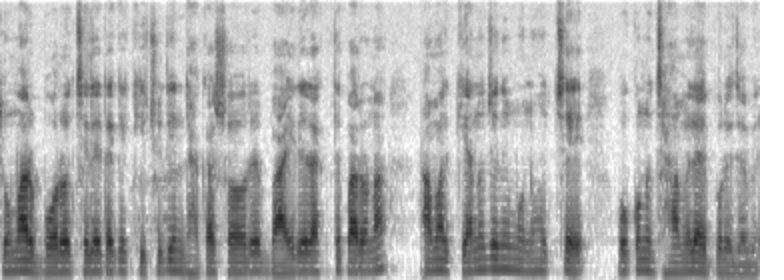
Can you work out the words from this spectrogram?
তোমার বড় ছেলেটাকে কিছুদিন ঢাকা শহরের বাইরে রাখতে পারো না? আমার কেন জানি মনে হচ্ছে ও কোনো ঝামেলায় পড়ে যাবে।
